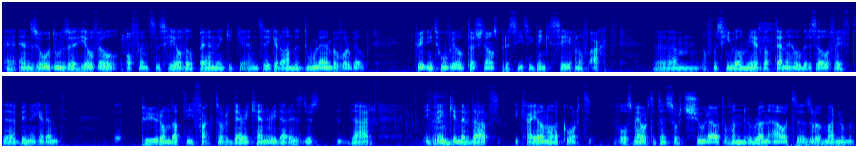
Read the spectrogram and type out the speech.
ja. En zo doen ze heel veel offenses, heel veel pijn, denk ik. En zeker aan de doellijn bijvoorbeeld. Ik weet niet hoeveel touchdowns precies, ik denk zeven of acht. Um, of misschien wel meer, dat Tannehill er zelf heeft uh, binnengerend puur omdat die factor Derrick Henry daar is. Dus daar, ik denk inderdaad, ik ga helemaal akkoord. Volgens mij wordt het een soort shootout of een run-out, uh, zullen we het maar noemen.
